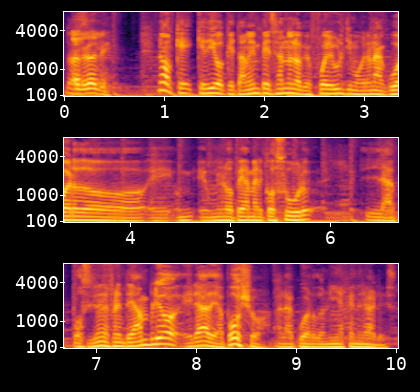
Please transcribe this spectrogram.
Dale, dale. No, que, que digo que también pensando en lo que fue el último gran acuerdo eh, Un- Unión Europea-Mercosur, la posición del Frente Amplio era de apoyo al acuerdo en líneas generales.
